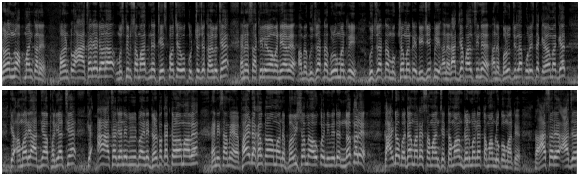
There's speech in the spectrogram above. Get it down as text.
ધર્મનું અપમાન કરે. પરંતુ આ આચાર્ય દ્વારા મુસ્લિમ સમાજને ઠેસ પહોંચે એવું કૃત્ય જે કહેલું છે. એને સાખી લેવામાં નહીં આવે. અમે ગુજરાતના ગૃહમંત્રી, ગુજરાતના મુખ્યમંત્રી, ડીજીપી અને રાજ્યપાલશ્રીને અને ભરૂચ જિલ્લા પોલીસને કહેવા માગ્યા કે અમારી આજની આ ફરિયાદ છે કે આ આચાર્યની વિરુદ્ધમાં એની ધરપકડ કરવામાં આવે. એની સામે એફઆઈઆર દાખલ કરવામાં અને ભવિષ્યમાં આવું કોઈ નિવેદન ન કરે. કાયદો બધા માટે સમાન છે, તમામ ધર્મના તમામ લોકો માટે. તો આ સરે આજે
